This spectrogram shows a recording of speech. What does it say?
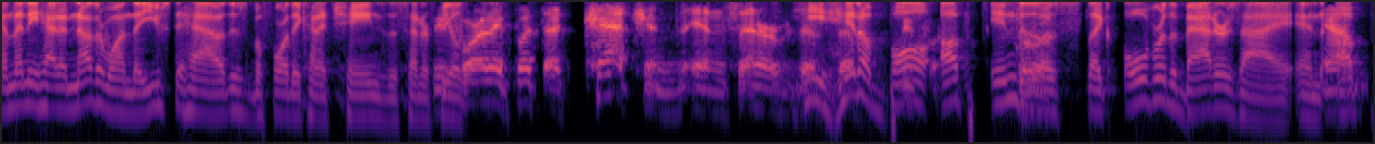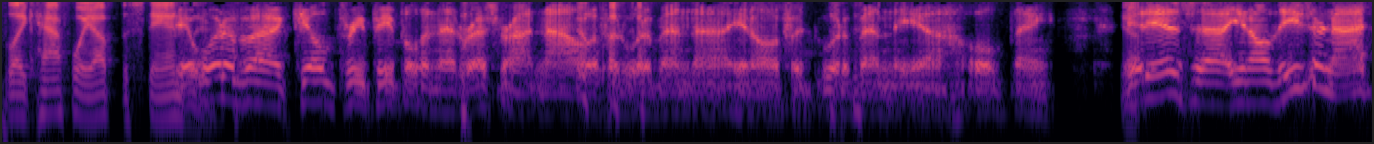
and then he had another one they used to have. This is before they kind of changed the center field. Before they put the catch in in center. The, he hit a ball before, up into those like over the batter's eye and yeah. up like halfway up the stands. It there. would have uh, killed three people in that restaurant now if it would have been uh, you know if it would have been the uh, old thing. It is, uh, you know, these are not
